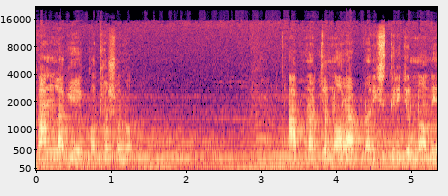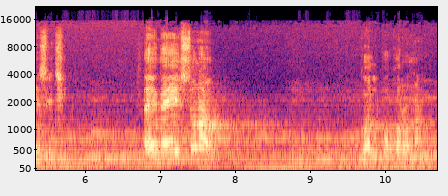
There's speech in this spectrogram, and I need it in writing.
কান লাগিয়ে কথা শোনো। আপনার জন্য আর আপনার স্ত্রীর জন্য আমি এসেছি। এই মেয়ে, শোনো। গল্প করো না।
